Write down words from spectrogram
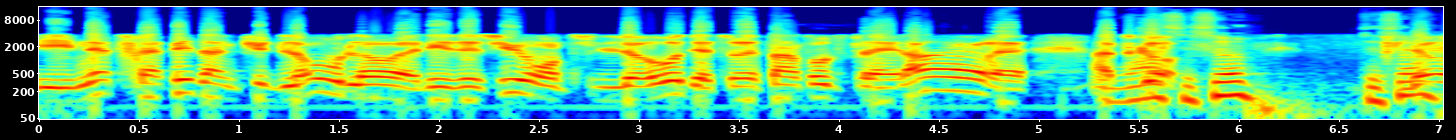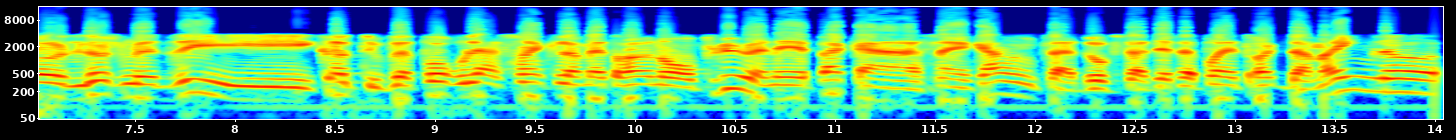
il venait de frapper dans le cul de l'autre, là. Les essieux ont-tu le haut, tu resté en dessous du trailer? En tout ouais, cas, c'est ça. C'est ça. là, là, je me dis, écoute, tu pouvais pas rouler à 5 km heure non plus. Un impact à 50, ça doit, ça défait pas un truck de même, là.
